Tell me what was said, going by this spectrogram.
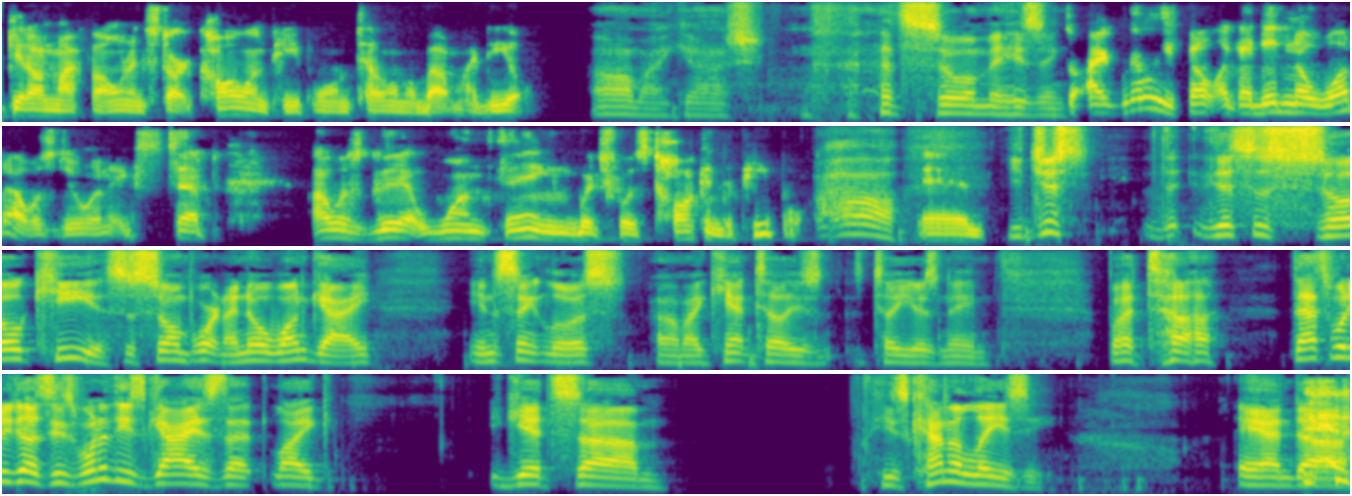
get on my phone and start calling people and tell them about my deal. Oh my gosh, that's so amazing. So I really felt like I didn't know what I was doing, except I was good at one thing, which was talking to people. Oh, and you just th- this is so key. This is so important. I know one guy in St. Louis. Um, I can't tell you tell you his name, but uh, that's what he does. He's one of these guys that like gets. Um, he's kind of lazy, and uh,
